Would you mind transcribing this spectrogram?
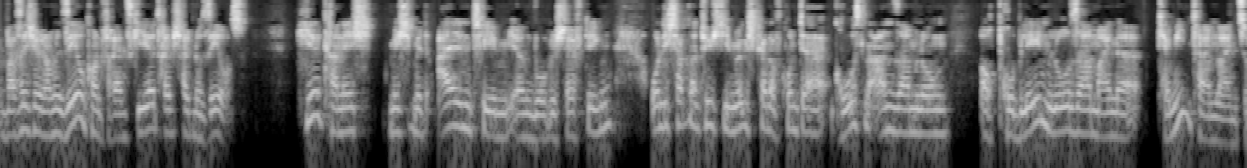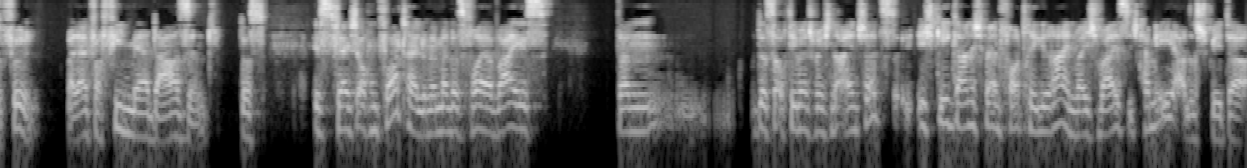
was ich, wenn eine SEO-Konferenz gehe, treffe ich halt nur SEOs. Hier kann ich mich mit allen Themen irgendwo beschäftigen und ich habe natürlich die Möglichkeit, aufgrund der großen Ansammlung auch problemloser meine Termintimeline zu füllen, weil einfach viel mehr da sind. Das ist vielleicht auch ein Vorteil und wenn man das vorher weiß, dann das auch dementsprechend einschätzt. Ich gehe gar nicht mehr in Vorträge rein, weil ich weiß, ich kann mir eh alles später,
